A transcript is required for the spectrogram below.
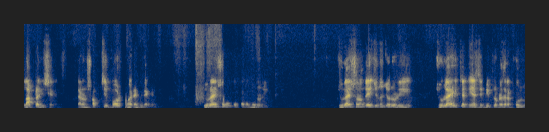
লাভটা কি সেখানে কারণ সবচেয়ে বড় ভয়টা কি দেখেন? জুলাই সনদ কেন জরুরি। জুলাই সনদ এই জন্য জরুরি, জুলাইটা নিয়ে যে বিপ্লবটা যারা করল,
